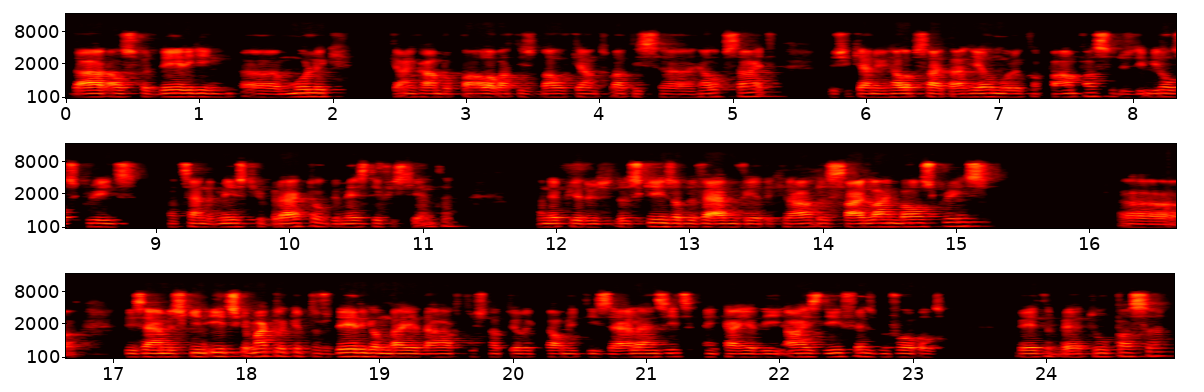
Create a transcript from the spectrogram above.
daar als verdediging uh, moeilijk kan gaan bepalen wat is balkant, wat is uh, helpside. Dus je kan je helpside daar heel moeilijk op aanpassen. Dus die middle screens, dat zijn de meest gebruikte, ook de meest efficiënte. Dan heb je dus de screens op de 45 graden, sideline ball screens. Uh, die zijn misschien iets gemakkelijker te verdedigen, omdat je daar dus natuurlijk wel met die zijlijn zit. En kan je die ice defense bijvoorbeeld beter bij toepassen.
